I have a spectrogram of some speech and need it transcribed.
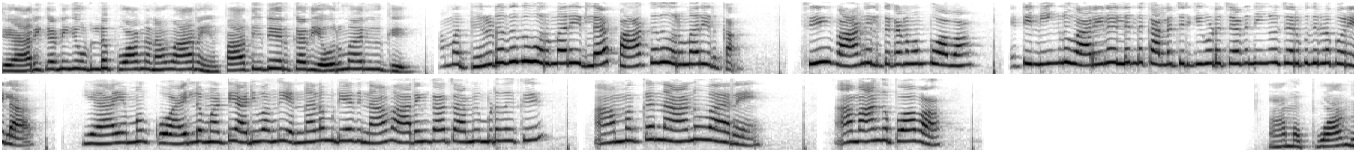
சரிக்கா நீங்க உள்ள போங்க நான் வாரேன். பார்த்துக்கிட்டே இருக்காது ஒரு மாதிரி இருக்கு. ஆமா திருடுறது ஒரு மாதிரி இல்ல பார்க்கறது ஒரு மாதிரி இருக்கான் சீ வாங்க இழுத்துக்கணமும் போவான் எட்டி நீங்களும் வரையில இல்ல இந்த கள்ளச்சிரிக்கி கூட சேர்ந்து நீங்களும் செருப்பு திருட போறீங்களா? ஏயம்மா கோயில்ல மாட்டி அடி வாங்க என்னால முடியாது. நான் வாரேங்க்கா சாமி கும்பிடுறதுக்கு. ஆமாக்கா நானும் வாரேன். ஆ வாங்க போவான் ஆமா போவாங்க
